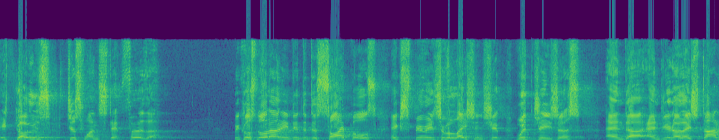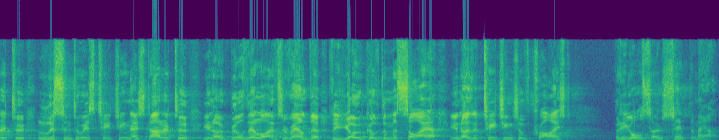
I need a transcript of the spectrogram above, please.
it goes just one step further. Because not only did the disciples experience a relationship with Jesus, and, uh, and you know, they started to listen to his teaching. They started to, you know, build their lives around the, the yoke of the Messiah, you know, the teachings of Christ. But he also sent them out.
